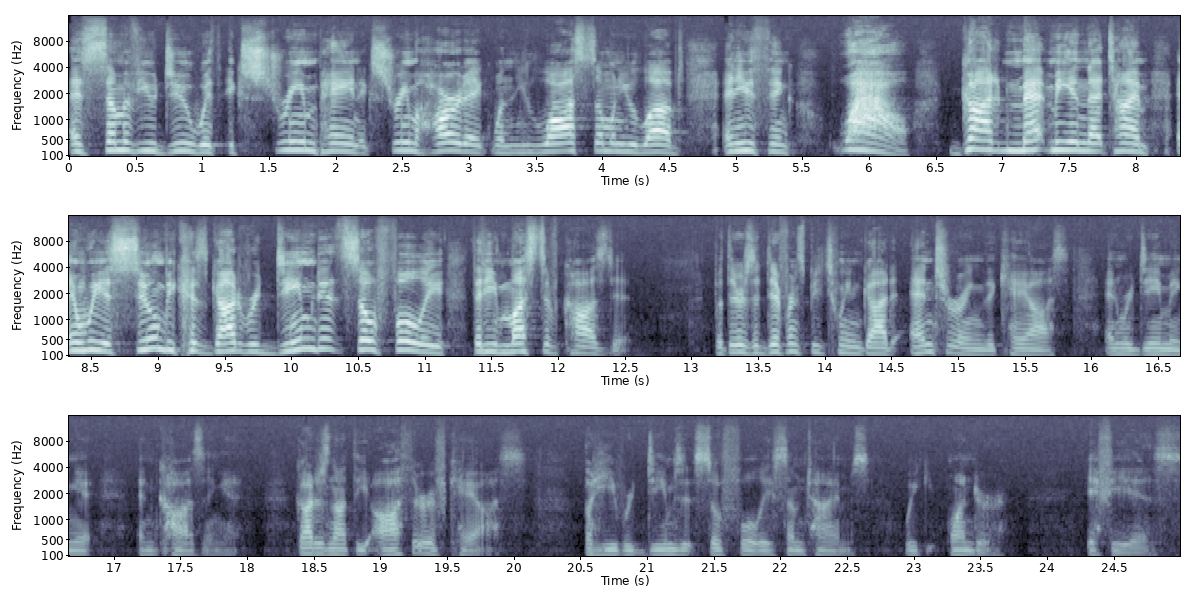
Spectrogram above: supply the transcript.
as some of you do, with extreme pain, extreme heartache when you lost someone you loved, and you think, wow, God met me in that time. And we assume because God redeemed it so fully that he must have caused it. But there's a difference between God entering the chaos and redeeming it and causing it. God is not the author of chaos, but he redeems it so fully sometimes we wonder if he is.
